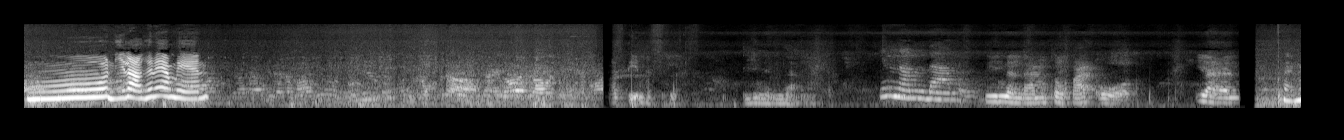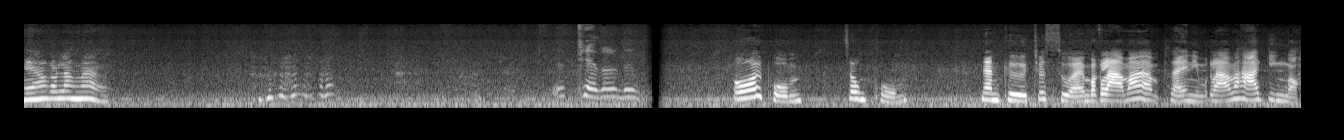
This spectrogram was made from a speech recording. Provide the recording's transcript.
โอ้ดีหล่ะคือแนมเห็นตีนตีนดำๆตีนดำๆตรงปัดโอกอีหลานแม่เขากำลังมาก โอ้ยผมทรงผม นั่นคือชุดสวยบักลามาใส่นี่บักลามาหากิ่งบอก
